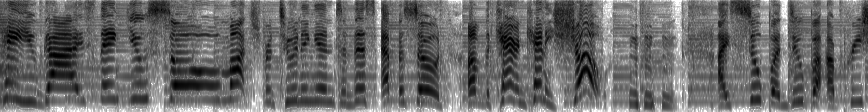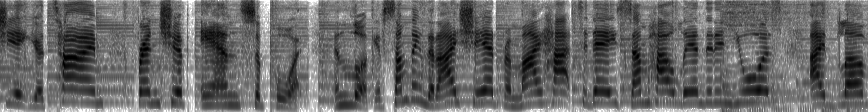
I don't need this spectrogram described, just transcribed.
Hey, you guys, thank you so much for tuning in to this episode of The Karen Kenney Show. I super duper appreciate your time friendship, and support. And look, if something that I shared from my heart today somehow landed in yours, I'd love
